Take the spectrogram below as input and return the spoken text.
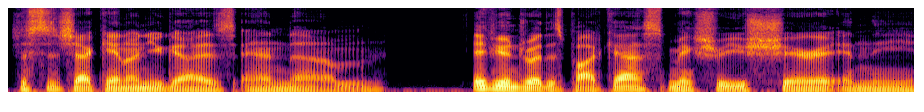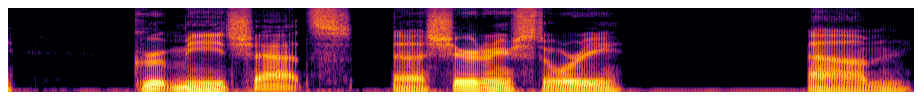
just to check in on you guys. And um, if you enjoyed this podcast, make sure you share it in the GroupMe chats, uh, share it on your story, um,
